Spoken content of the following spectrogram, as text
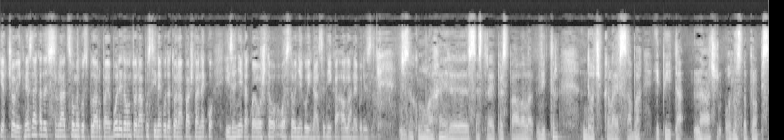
jer čovjek ne zna kada će se vratiti svome gospodaru pa je bolje da on to napusti nego da to napašta neko iza njega ko je ostao, ostao njegovih nasljednika. Allah najbolje zna. Jazakumullah khair sestra je prespavala vitr dočekala je Saba i pita način, odnosno propis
